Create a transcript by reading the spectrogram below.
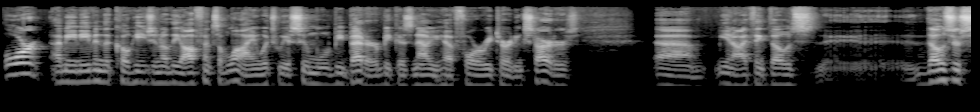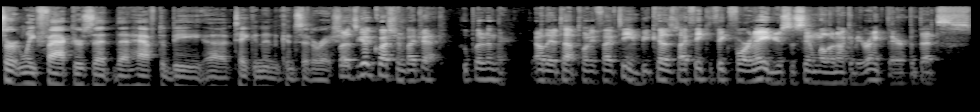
or I mean, even the cohesion of the offensive line, which we assume will be better because now you have four returning starters. Um, you know, I think those those are certainly factors that that have to be uh, taken into consideration. But it's a good question by Jack. Who put it in there? Are they a top twenty-five team? Because I think you think four and eight, you just assume well they're not going to be ranked there, but that's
